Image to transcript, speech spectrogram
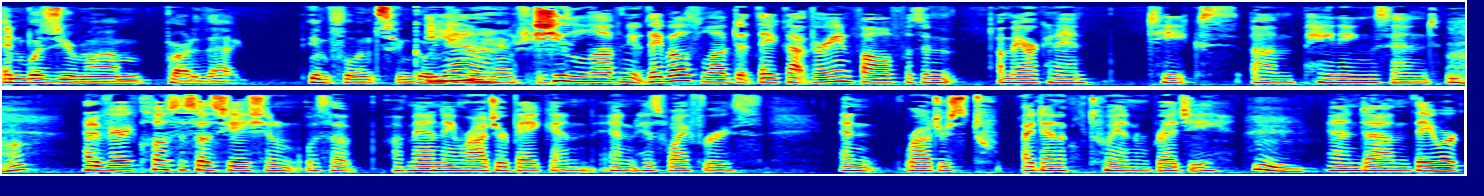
and was your mom part of that influence in going to New Hampshire? she loved New. They both loved it. They got very involved with American antiques, um, paintings, and Uh-huh. had a very close association with a, a man named Roger Bacon and his wife Ruth, and Roger's tw- identical twin Reggie, Hmm. and um, they were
